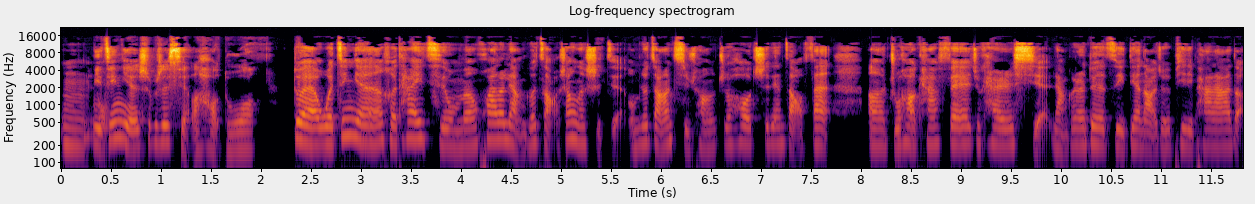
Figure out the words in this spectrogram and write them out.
嗯，你今年是不是写了好多？对我今年和他一起，我们花了两个早上的时间，我们就早上起床之后吃点早饭，呃，煮好咖啡就开始写，两个人对着自己电脑就是噼里啪啦的，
